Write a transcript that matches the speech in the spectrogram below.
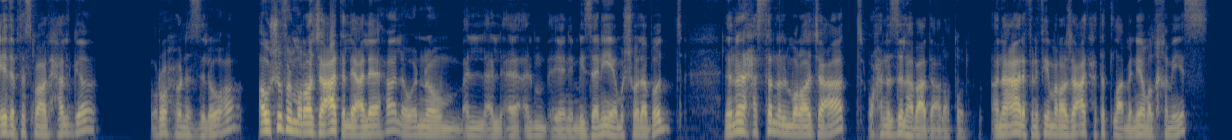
إذا بتسمعوا الحلقة روحوا نزلوها أو شوفوا المراجعات اللي عليها لو انه يعني ميزانية مش ولا بد لأن أنا حستنى المراجعات وحنزلها بعدها على طول. أنا عارف إن في مراجعات حتطلع من يوم الخميس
